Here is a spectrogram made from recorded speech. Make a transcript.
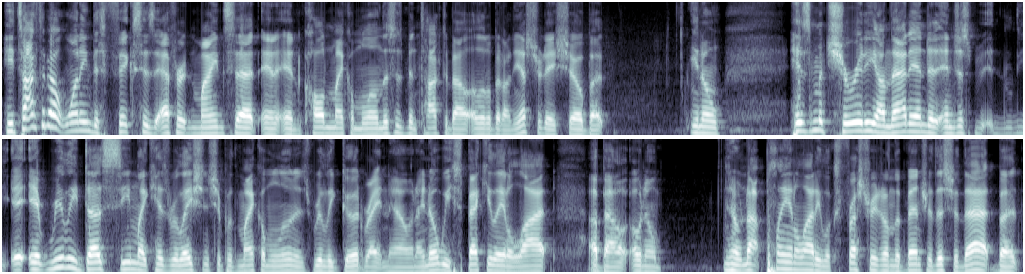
He talked about wanting to fix his effort and mindset, and and called Michael Malone. This has been talked about a little bit on yesterday's show, but you know his maturity on that end and just it really does seem like his relationship with Michael Malone is really good right now. And I know we speculate a lot about oh no, you know, not playing a lot. He looks frustrated on the bench or this or that, but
